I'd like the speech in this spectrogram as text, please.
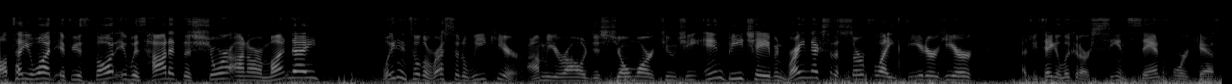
Well, I'll tell you what, if you thought it was hot at the shore on our Monday, wait until the rest of the week here. I'm meteorologist Joe Martucci in Beach Haven, right next to the Surflight Theater here, as we take a look at our sea and sand forecast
